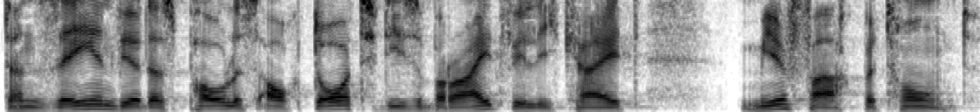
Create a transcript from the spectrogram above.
dann sehen wir, dass Paulus auch dort diese Bereitwilligkeit mehrfach betont.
